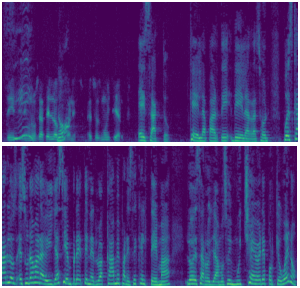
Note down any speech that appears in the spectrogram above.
Sí, uno se hace loco con eso. Eso es muy cierto. Exacto que la parte de la razón. Pues Carlos, es una maravilla siempre tenerlo acá. Me parece que el tema lo desarrollamos hoy muy chévere porque bueno,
